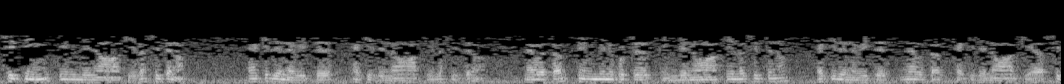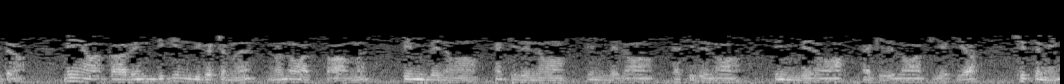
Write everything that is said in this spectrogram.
සිතින් පිම්බෙනවා කියලා සිතනවා. හැකිලෙන විට හැකිලෙනවා කියලා සිතනවා. නැවතත් පිම්බෙනකොට පිම්බෙනවා කියලා සිතනවා. හැකිලෙන විට නැවතත් හැකිලෙනවා කියලා සිතනවා. මේ ආකාරයෙන් දිගින් දිගටම නොනවත්වාම පිම්බෙනවා, හැකිලෙනවා, පිම්බෙනවා, හැකිලෙනවා, පිම්බෙනවා, හැකිලෙනවා කිය කිය සිතමින්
